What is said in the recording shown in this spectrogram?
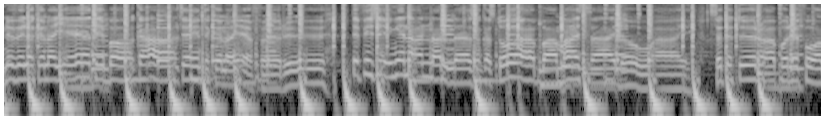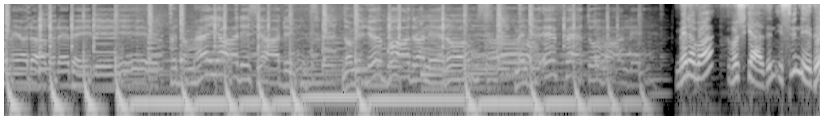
Nu vill jag kunna ge tillbaka allt jag inte kunnat ge förut Det finns ju ingen annan där som kan stå här by my side, oh why Sättet du rör på det får mig att dö för dig baby För de här yardis yardis De vill ju bara dra ner oss Men du är fett och vanlig Merhaba, hoş geldin. İsmin neydi?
